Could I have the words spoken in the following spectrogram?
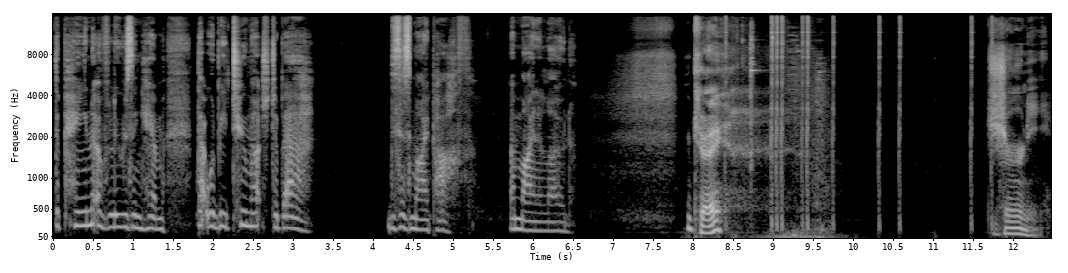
The pain of losing him, that would be too much to bear. This is my path, and mine alone. Okay. Journey.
